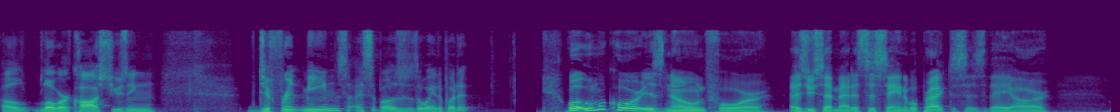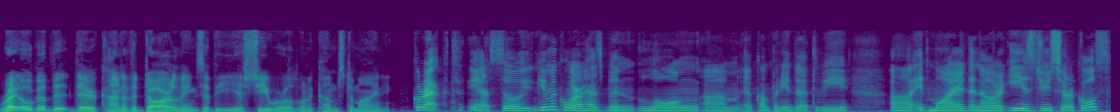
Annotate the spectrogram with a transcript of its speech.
a lower cost using different means, I suppose is the way to put it. Well, Umicore is known for, as you said, Matt, its sustainable practices. They are, right, Olga? They're kind of the darlings of the ESG world when it comes to mining. Correct. Yeah. So Umicore has been long um, a company that we uh, admired in our ESG circles.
